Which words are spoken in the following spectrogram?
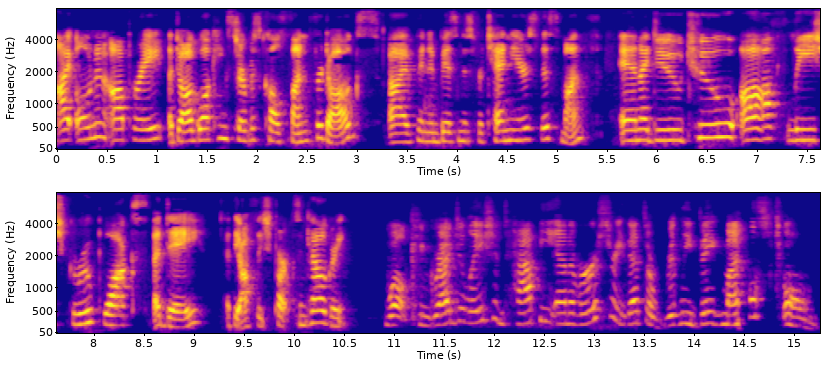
I own and operate a dog walking service called Fun for Dogs. I've been in business for 10 years this month, and I do two off leash group walks a day at the off leash parks in Calgary. Well, congratulations. Happy anniversary. That's a really big milestone.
